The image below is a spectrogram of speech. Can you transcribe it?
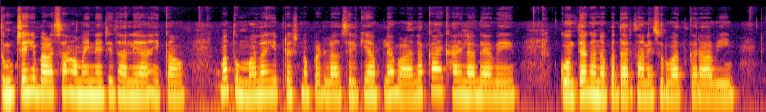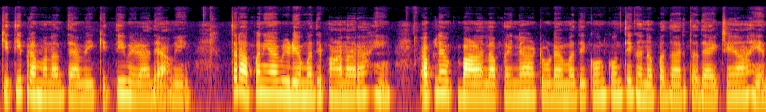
तुमचेही बाळ सहा महिन्याचे झाले आहे का? मग तुम्हालाही प्रश्न पडला असेल की आपल्या बाळाला काय खायला द्यावे? कोणत्या घनपदार्थाने सुरुवात करावी? किती प्रमाणात द्यावे? किती वेळा द्यावे? तर आपण या व्हिडिओमध्ये पाहणार आहे आपल्या बाळाला पहिल्या आठवड्यामध्ये कोणकोणते घनपदार्थ द्यायचे आहेत?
